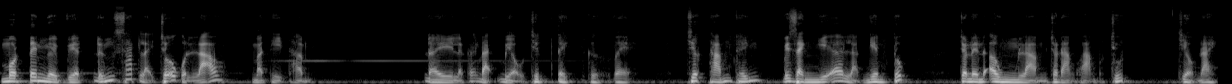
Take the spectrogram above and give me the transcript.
một tên người Việt đứng sát lại chỗ của lão mà thì thầm. Đây là các đại biểu trên tỉnh cử về, trước thám thính với danh nghĩa là nghiêm túc, cho nên ông làm cho đàng hoàng một chút. Chiều nay,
